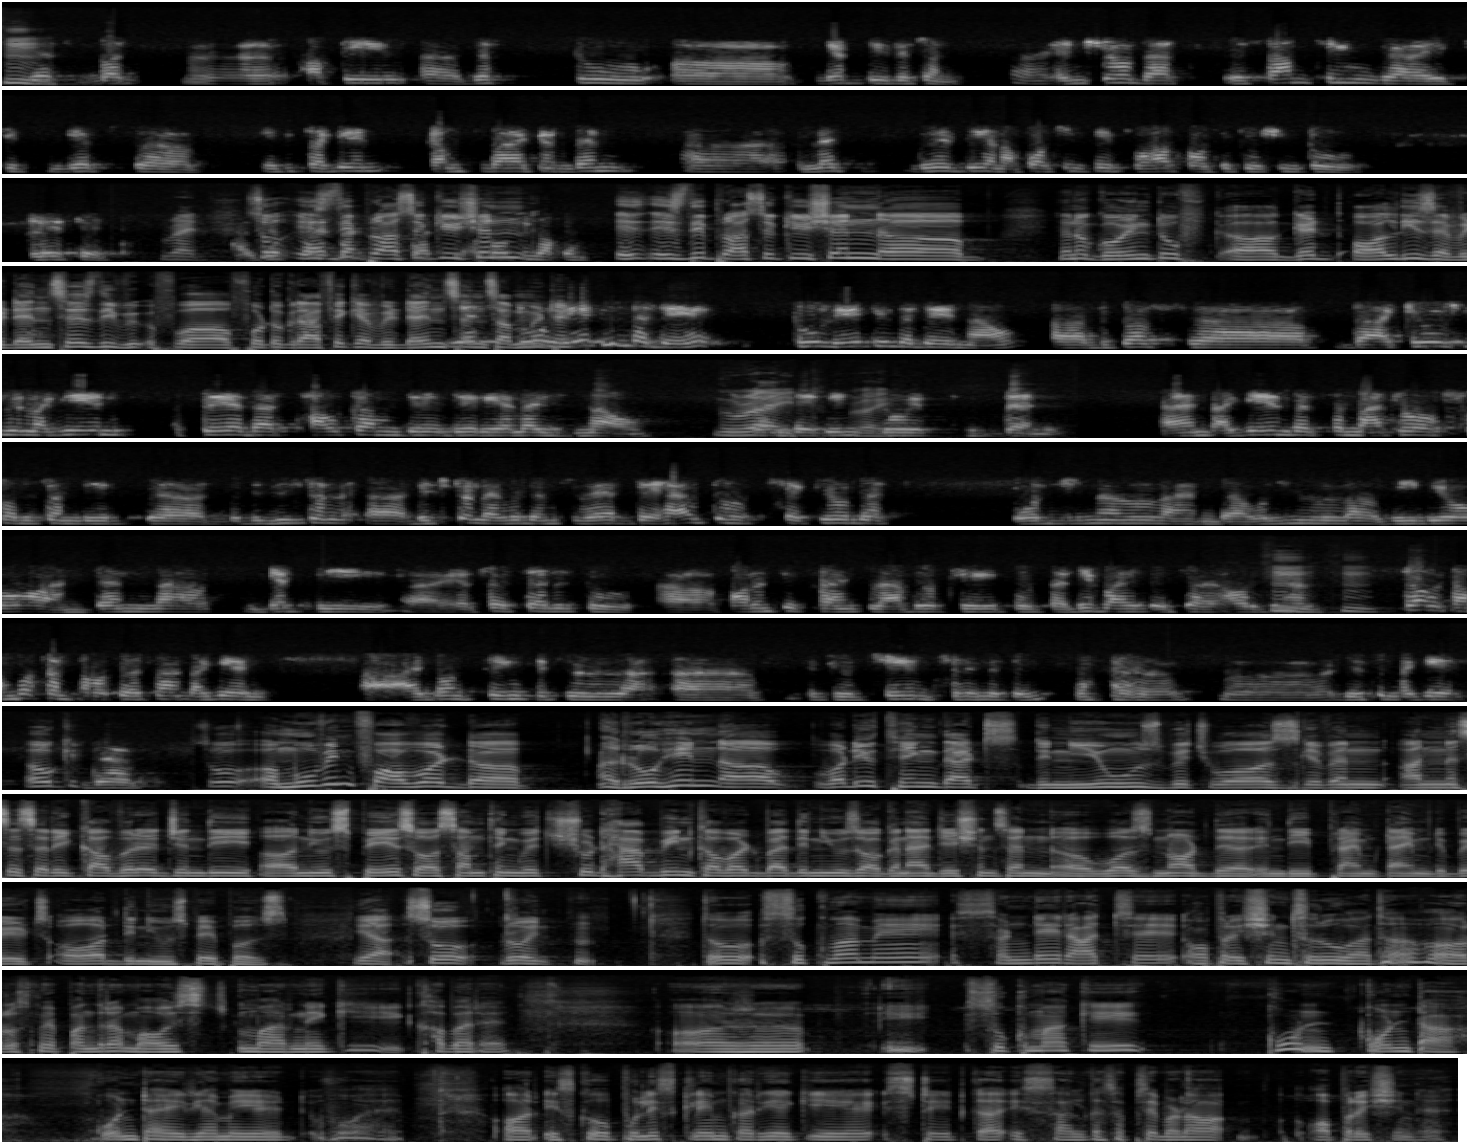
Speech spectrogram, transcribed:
Hmm. Yes, but uh, appeal uh, just to uh, get the reason, ensure that if something if it gets if it again comes back and then let there be an opportunity for our prosecution to place it. Right. I so is the prosecution is, is the prosecution uh, you know going to uh, get all these evidences the uh, photographic evidence yes, and submit too late in the day too late in the day now uh, because uh, the accused will again say that how come they, they realize now right, they didn't right. do it then and again that's a matter of for the, the digital uh, digital evidence where they have to secure that original and uh, original uh, video and then uh, get the FSL to Forensic Science Laboratory to certify it's original. Hmm, hmm. So cumbersome process and again I don't think it will uh, it will change anything. uh, this is again. Okay. The, so uh, moving forward, uh, Rohin, uh, what do you think that's the news which was given unnecessary coverage in the uh, news space or something which should have been covered by the news organizations and uh, was not there in the prime time debates or the newspapers? Yeah, so Rohin. Hmm. तो सुकमा में Sunday रात से operation शुरू हुआ था और उसमें पंद्रह माओइस्ट मारने की खबर है और सुकमा के कोन कोंटा कोंटा एरिया में ये हुआ है। और इसको पुलिस क्लेम कर रही है कि ये स्टेट का इस साल का सबसे बड़ा ऑपरेशन है।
